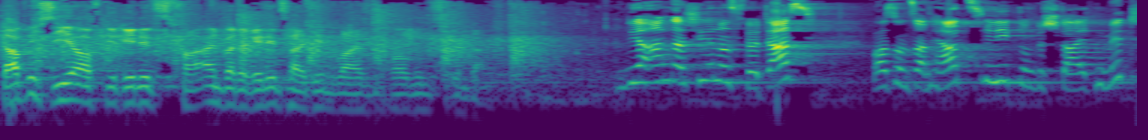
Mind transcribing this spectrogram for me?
Darf ich Sie auf die vereinbarte Redezeit hinweisen, Frau Ministerin? Wir engagieren uns für das, was uns am Herzen liegt, und gestalten mit.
